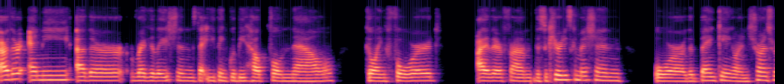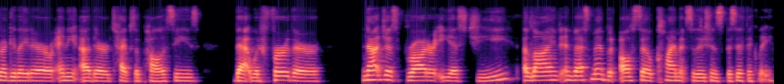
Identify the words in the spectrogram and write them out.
Are there any other regulations that you think would be helpful now going forward, either from the Securities Commission or the banking or insurance regulator or any other types of policies that would further not just broader ESG aligned investment, but also climate solutions specifically?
